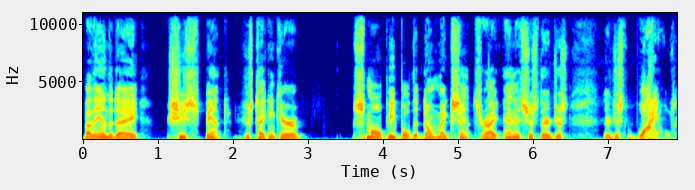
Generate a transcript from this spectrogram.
By the end of the day, she's spent just taking care of small people that don't make sense, right? And it's just they're just they're just wild,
